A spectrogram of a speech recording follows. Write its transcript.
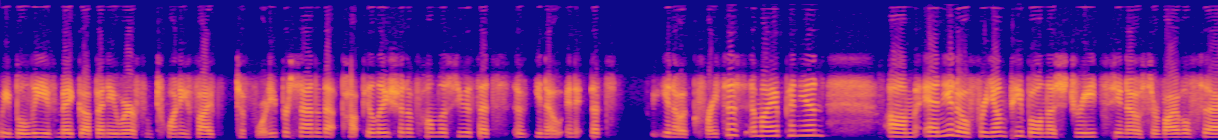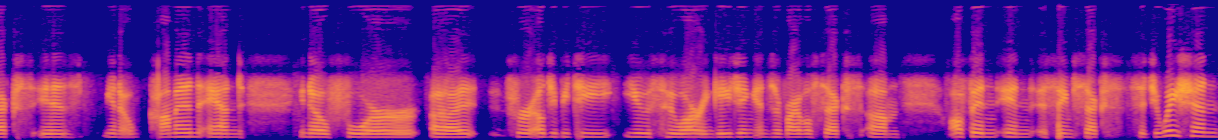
we believe, make up anywhere from 25 to 40 percent of that population of homeless youth. That's uh, you know, that's you know a crisis in my opinion. Um, and you know, for young people in the streets, you know, survival sex is you know common, and you know, for uh, for LGBT youth who are engaging in survival sex, um, often in a same-sex situation,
